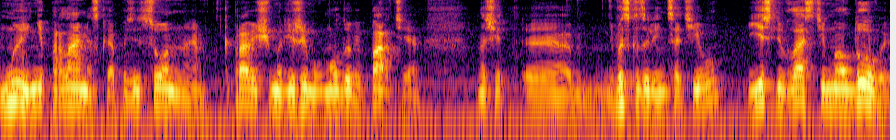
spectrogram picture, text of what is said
мы, не парламентская, оппозиционная к правящему режиму в Молдове партия, значит, э, высказали инициативу. Если власти Молдовы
